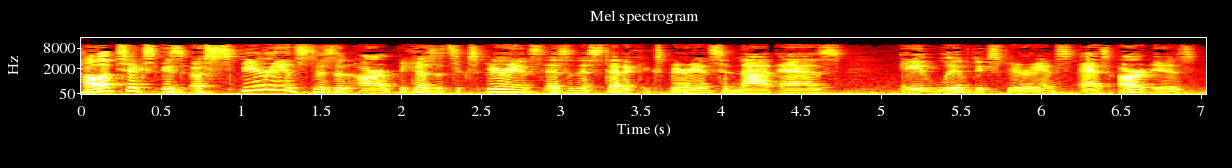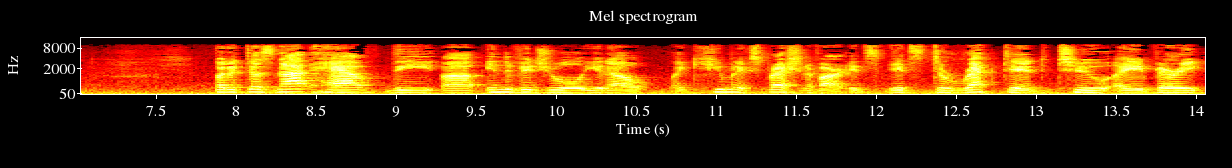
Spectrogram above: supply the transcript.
Politics is experienced as an art because it's experienced as an aesthetic experience and not as a lived experience, as art is. But it does not have the uh, individual, you know, like human expression of art. It's it's directed to a very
